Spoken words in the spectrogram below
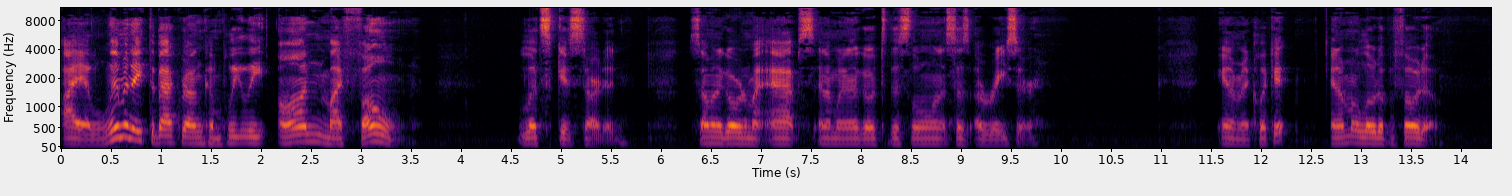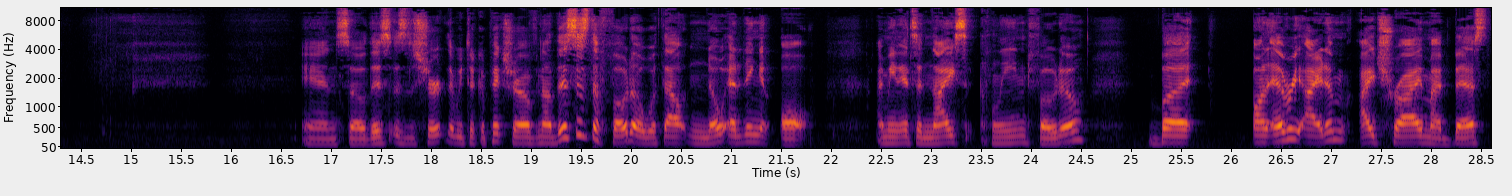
I eliminate the background completely on my phone. Let's get started. So I'm going to go over to my apps, and I'm going to go to this little one that says Eraser. And I'm going to click it, and I'm going to load up a photo. And so this is the shirt that we took a picture of. Now this is the photo without no editing at all. I mean, it's a nice clean photo, but on every item, I try my best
